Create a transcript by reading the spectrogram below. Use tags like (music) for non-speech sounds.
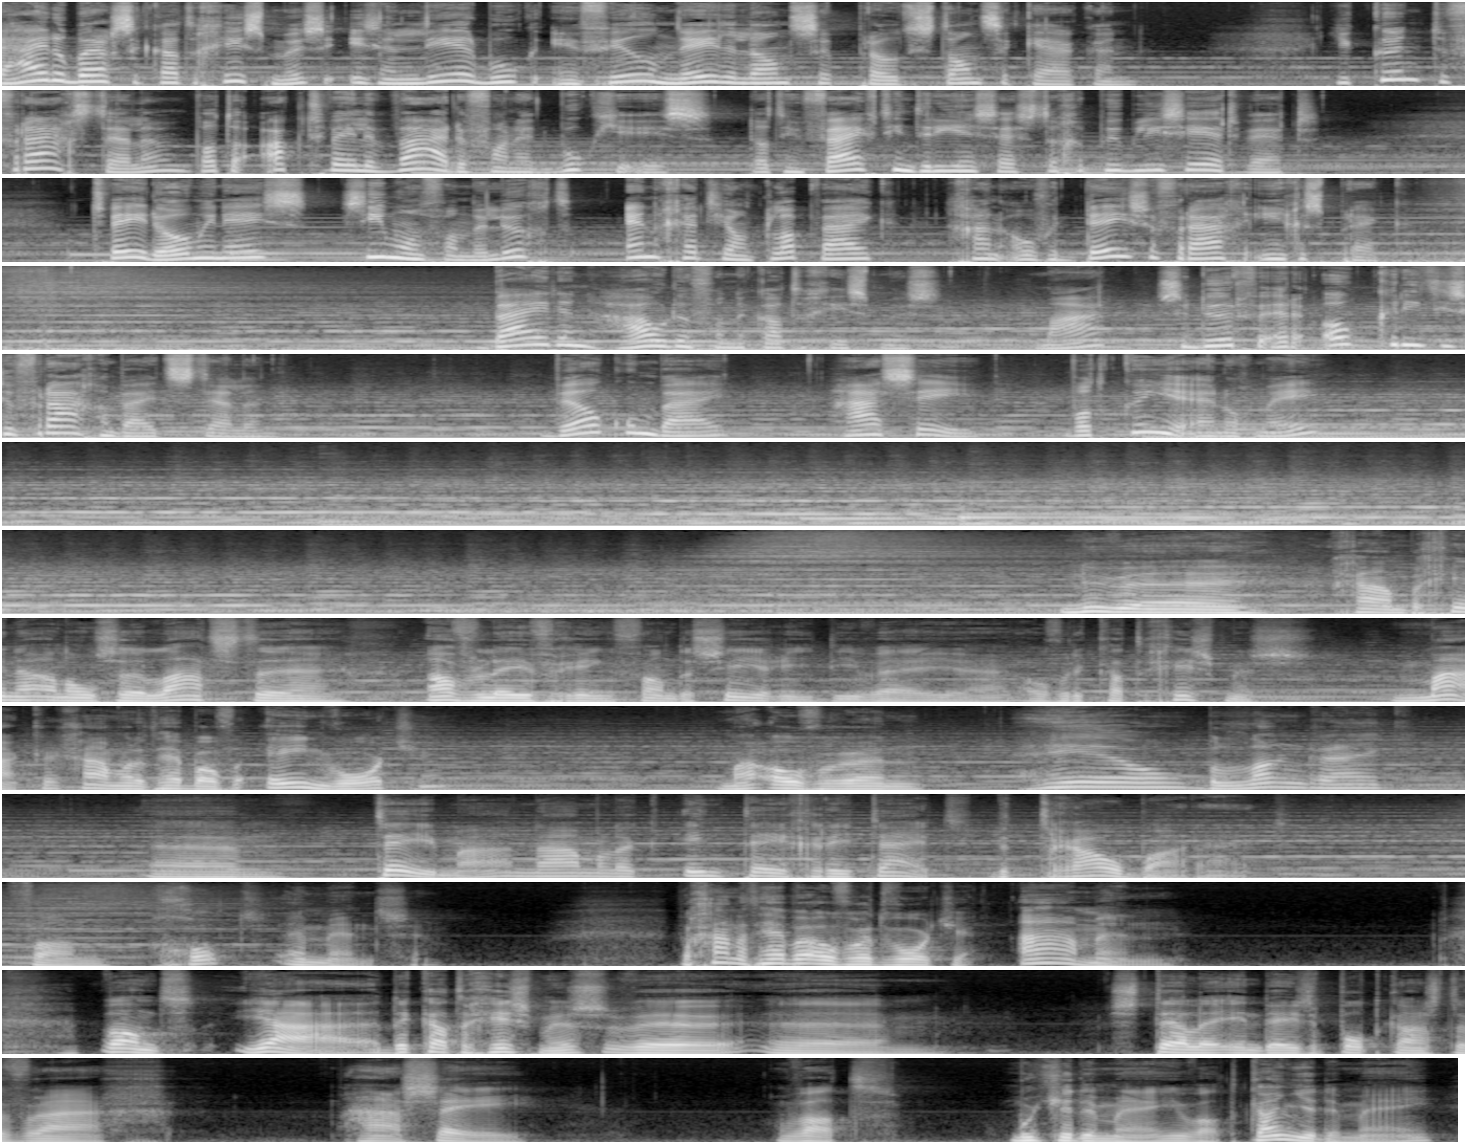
De Heidelbergse Catechismus is een leerboek in veel Nederlandse protestantse kerken. Je kunt de vraag stellen wat de actuele waarde van het boekje is, dat in 1563 gepubliceerd werd. Twee dominees, Simon van der Lucht en Gert-Jan Klapwijk, gaan over deze vraag in gesprek. Beiden houden van de catechismus, maar ze durven er ook kritische vragen bij te stellen. Welkom bij HC. Wat kun je er nog mee? Nu we gaan beginnen aan onze laatste aflevering van de serie die wij eh, over de catechismus maken, gaan we het hebben over één woordje, maar over een heel belangrijk ehm, thema, namelijk integriteit, betrouwbaarheid van God en mensen. We gaan het hebben over het woordje amen. Want ja, de catechismus, we ehm, stellen in deze podcast de vraag HC, wat moet je ermee? Wat kan je ermee?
